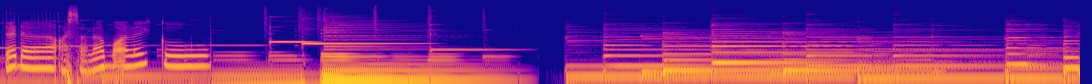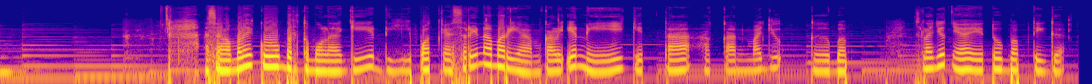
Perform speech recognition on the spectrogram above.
Dadah, assalamualaikum. Assalamualaikum, bertemu lagi di podcast Rina Mariam. Kali ini kita akan maju ke bab selanjutnya yaitu bab 3.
